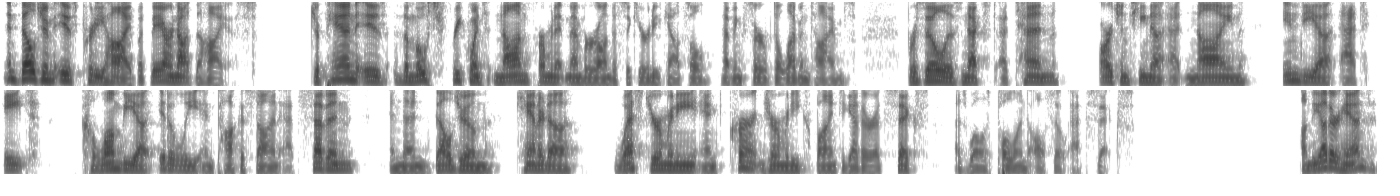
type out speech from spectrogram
And Belgium is pretty high, but they are not the highest. Japan is the most frequent non permanent member on the Security Council, having served 11 times. Brazil is next at 10, Argentina at 9, India at 8, Colombia, Italy, and Pakistan at 7, and then Belgium, Canada, West Germany, and current Germany combined together at 6, as well as Poland also at 6. On the other hand,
